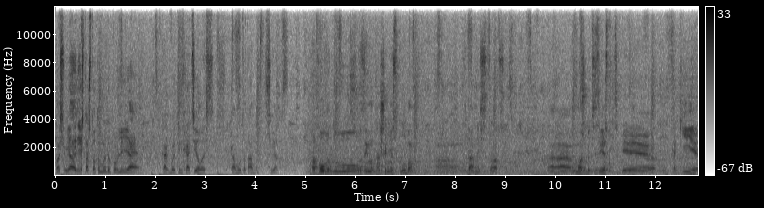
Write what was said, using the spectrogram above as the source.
В общем, я надеюсь, на что-то мы да повлияем. Как бы это ни хотелось кому-то там сверху. По поводу взаимоотношений с клубом э, в данной ситуации. Э, Может быть, известно тебе, какие,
